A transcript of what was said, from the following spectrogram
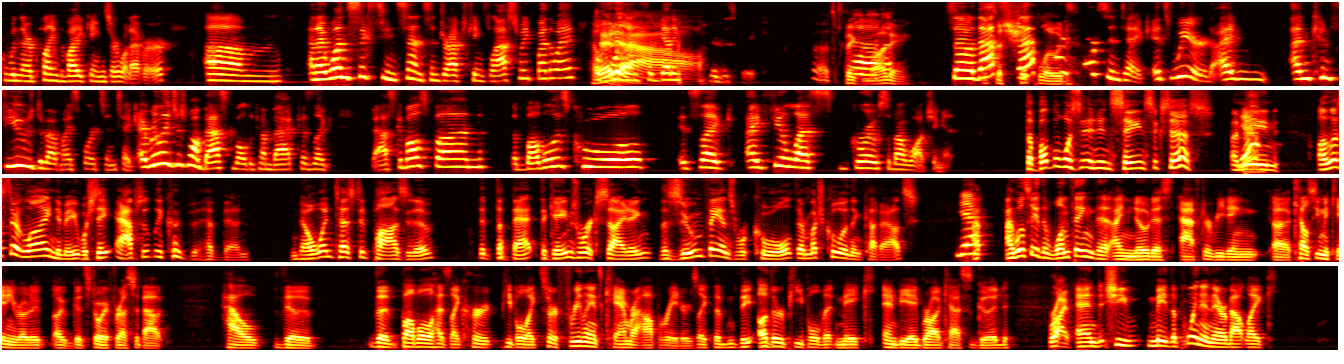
when they're playing the Vikings or whatever. Um, and I won 16 cents in DraftKings last week, by the way, Hell before yeah. then forgetting this week. That's big Uh, money. So that's a that's my shipload. sports intake. It's weird. I'm I'm confused about my sports intake. I really just want basketball to come back because like basketball's fun. The bubble is cool. It's like I feel less gross about watching it. The bubble was an insane success. I Yeah. mean, unless they're lying to me, which they absolutely could have been. No one tested positive. The the bat the games were exciting. The Zoom fans were cool. They're much cooler than cutouts. Yeah. I will say the one thing that I noticed after reading uh, Kelsey McKinney wrote a, a good story for us about how the the bubble has like hurt people like sort of freelance camera operators, like the the other people that make NBA broadcasts good. Right. And she made the point in there about like,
